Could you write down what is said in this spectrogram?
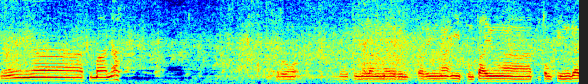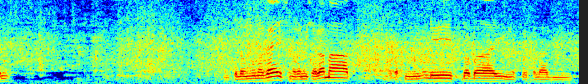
ngayon nga semana. Pero buti na lang mayroon pa rin nga ipon tayo nga pitong pinggan. Ito lang muna guys. Maraming salamat. Bukas naman ulit. Bye bye. Ingat kayo palagi.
